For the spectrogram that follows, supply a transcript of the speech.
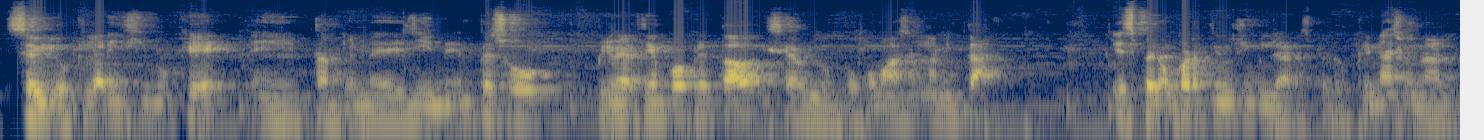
se vio clarísimo que eh, tanto en Medellín empezó primer tiempo apretado y se abrió un poco más en la mitad. Espero un partido similar, espero que Nacional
